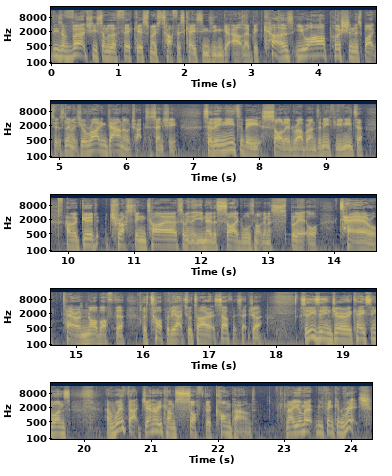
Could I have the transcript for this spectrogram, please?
these are virtually some of the thickest, most toughest casings you can get out there because you are pushing this bike to its limits. You're riding downhill tracks essentially. So they need to be solid rubber underneath you. You need to have a good trusting tire, something that you know the sidewall's not going to split or tear or tear a knob off the, the top of the actual tire itself, etc. So these are the enduro casing ones. And with that generally comes softer compound. Now you might be thinking, Rich,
